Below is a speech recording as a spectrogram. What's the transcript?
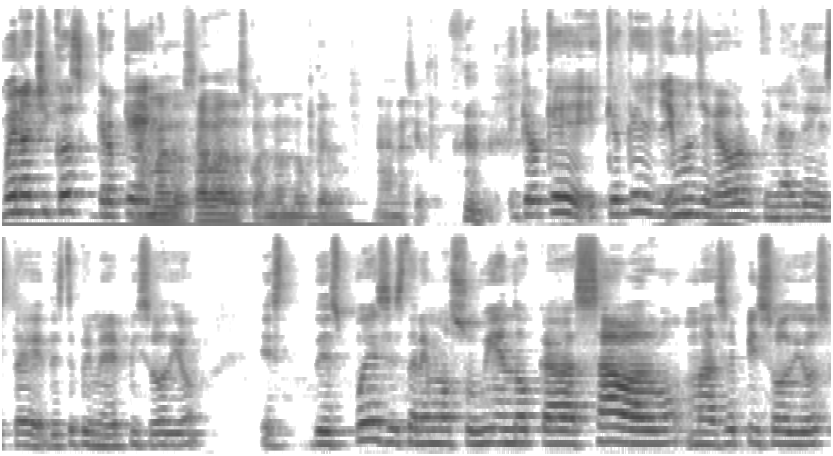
Bueno, chicos, creo que. Nada los sábados cuando ando pedo. Nada, no es cierto. creo que, creo que hemos llegado al final de este, de este primer episodio. después estaremos subiendo cada sábado más episodios.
